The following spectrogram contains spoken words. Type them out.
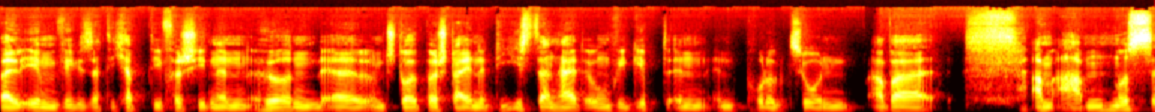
weil eben, wie gesagt, ich habe die verschiedenen Hürden äh, und Stolpersteine, die es dann halt irgendwie gibt in, in Produktionen. Aber am Abend muss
